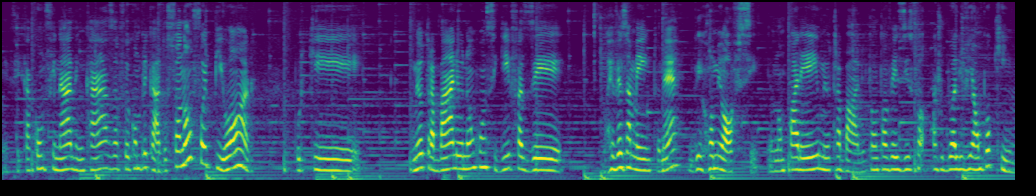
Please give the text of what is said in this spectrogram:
É, ficar confinada em casa foi complicado. Só não foi pior porque o meu trabalho eu não consegui fazer o revezamento, né, de home office. Eu não parei o meu trabalho, então talvez isso ajudou a aliviar um pouquinho.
